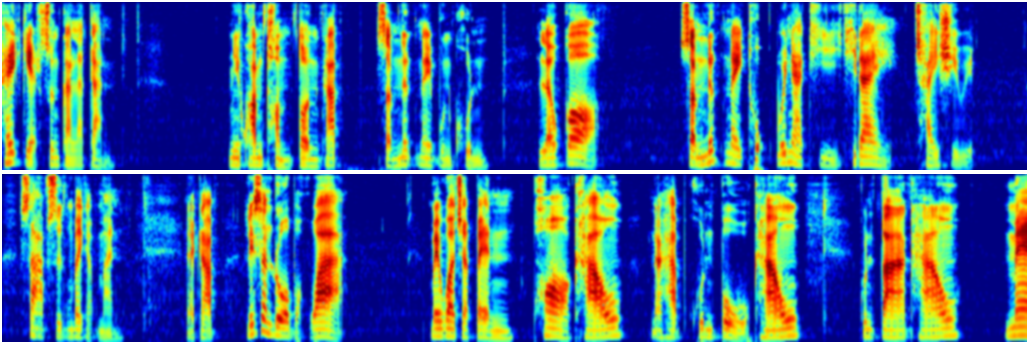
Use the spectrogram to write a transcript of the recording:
ให้เกียรติซึ่งกันและกัน มีความถ่อมตนครับสำนึกในบุญคุณ แล้วก็สำนึกในทุกวินาทีที่ได้ใช้ชีวิตซาบซึ้งไปกับมันนะครับลิซันโดบอกว่า ไม่ว่าจะเป็นพ่อเขา นะครับ คุณปู่เขาคุณตาเขาแม่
